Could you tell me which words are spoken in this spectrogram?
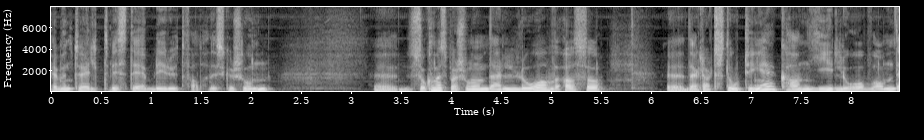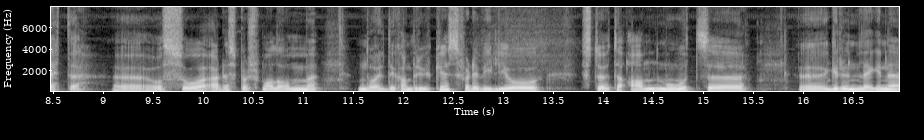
eventuelt hvis det blir utfallet av diskusjonen. Så kommer spørsmålet om det er lov. Altså, det er klart Stortinget kan gi lov om dette. Og så er det spørsmål om når det kan brukes, for det vil jo støte an mot eh, eh, grunnleggende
